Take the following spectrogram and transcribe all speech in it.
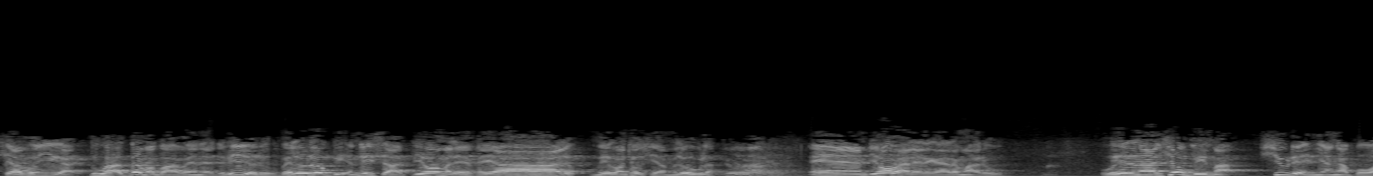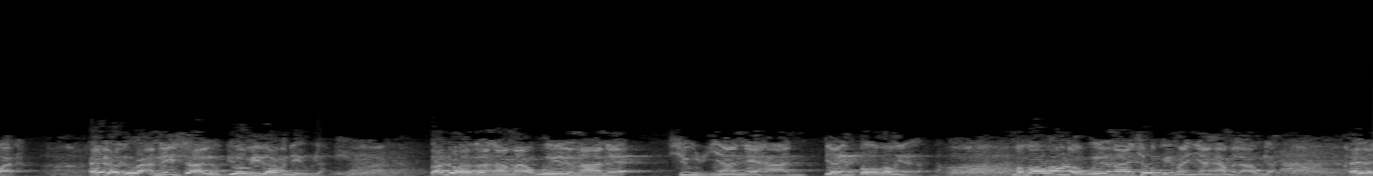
ဆရာဘုန်းကြီးကသူဟာအသက်မပါဘဲနဲ့တပည့်တော်တို့ဘယ်လိုလုပ်ပြီးအနိစ္စပြောမလဲခရားလို့မေကွန်းထုတ်ဆရာမလိုဘူးလားပြောပါဗျာအင်းပြောပါလေတရားဓမ္မတို့ဝေဒနာချုပ်ပြီးမှရှုတဲ့ဉာဏ်ကပေါ်ရတာအဲ့တော့သူကအနိစ္စလို့ပြောပြီးသားမနေဘူးလားမနေပါဘူးတတ္တဝါသံဃာမှာဝေဒနာနဲ့ ရှုဉာဏ်နဲ့ဟာပြိုင်ပေါ်ကောင်းရဲ့လားမပေါ်ကောင်းတော့ဝေဒနာချုပ်ပြီးမှဉာဏ်ကမလာဘူးလားအဲ့ဒါ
